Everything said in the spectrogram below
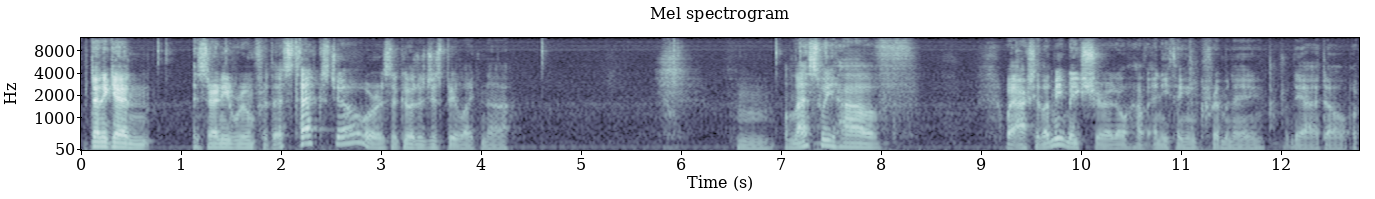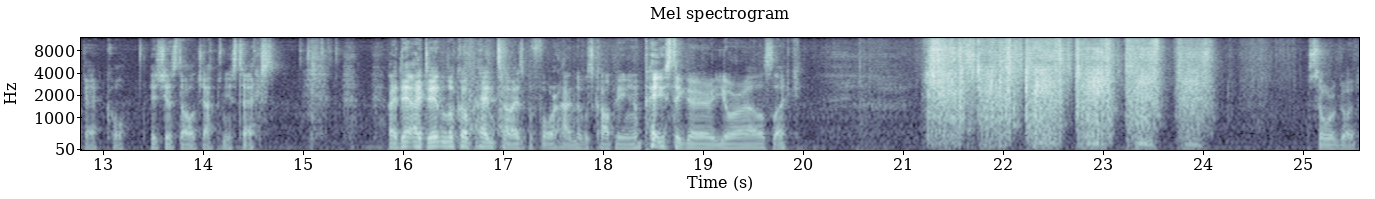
But then again, is there any room for this text, Joe? Or is it good to just be like, nah? Hmm. Unless we have... Wait, actually, let me make sure I don't have anything incriminating. Yeah, I don't. Okay, cool. It's just all Japanese text. I did I did look up hentais beforehand. I was copying and pasting their URLs, like... So we're good.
